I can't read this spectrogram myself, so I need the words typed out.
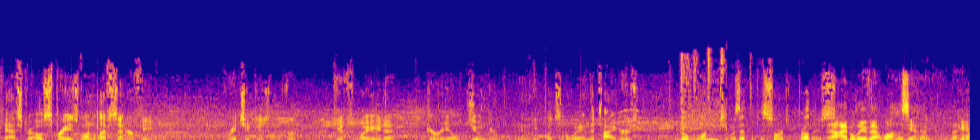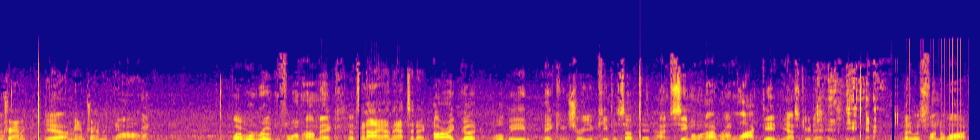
Castro sprays one left center field. Grichuk is over. Gives way to Gurriel Jr. and he puts it away. And the Tigers go one. Two. Was that the Pasort brothers? Yeah, I believe that was, yeah. Okay. The Hamtramck. Yeah. From Hamtramck. yeah. Wow. Boy, we're rooting for him, huh, Mick? That's An eye on that today. all right. Good. We'll be making sure you keep us updated. Uh, Simo and I were locked in yesterday, Yeah. but it was fun to watch.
